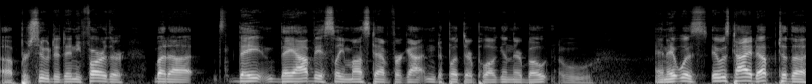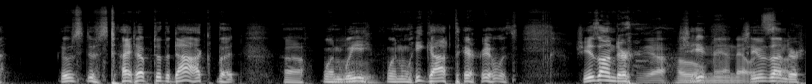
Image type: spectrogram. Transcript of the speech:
uh, pursued it any farther. But uh, they they obviously must have forgotten to put their plug in their boat, ooh, and it was it was tied up to the it was it was tied up to the dock. But uh, when we when we got there, it was she is under. yeah. Oh she, man, that she was suck. under.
